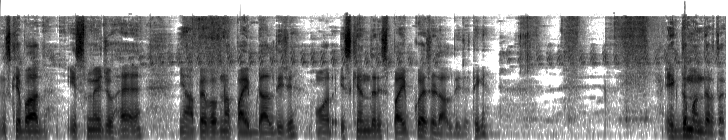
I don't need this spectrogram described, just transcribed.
इसके बाद इसमें जो है, यहाँ पे आप अपना पाइप डाल दीजिए और इसके अंदर इस पाइप को ऐसे डाल दीजिए, ठीक है? एकदम अंदर तक,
